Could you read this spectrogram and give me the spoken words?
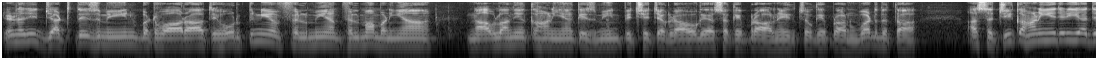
ਜਿਹੜਾ ਜੀ ਜੱਟ ਤੇ ਜ਼ਮੀਨ ਬਟਵਾਰਾ ਤੇ ਹੋਰ ਕਿੰਨੀਆਂ ਫਿਲਮੀਆਂ, ਫਿਲਮਾਂ ਬਣੀਆਂ, ਨਾਵਲਾਂ ਦੀਆਂ ਕਹਾਣੀਆਂ ਕਿ ਜ਼ਮੀਨ ਪਿੱਛੇ ਝਗੜਾ ਹੋ ਗਿਆ, ਸਕੇ ਭਰਾ ਨੇ, ਸਕੇ ਭਰਾ ਨੂੰ ਵੱਢ ਦਿੱਤਾ। ਆ ਸੱਚੀ ਕਹਾਣੀ ਹੈ ਜਿਹੜੀ ਅੱਜ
